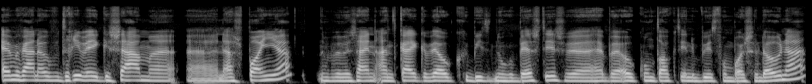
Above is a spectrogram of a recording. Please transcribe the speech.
En we gaan over drie weken samen uh, naar Spanje. We zijn aan het kijken welk gebied het nog het beste is. We hebben ook contact in de buurt van Barcelona.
